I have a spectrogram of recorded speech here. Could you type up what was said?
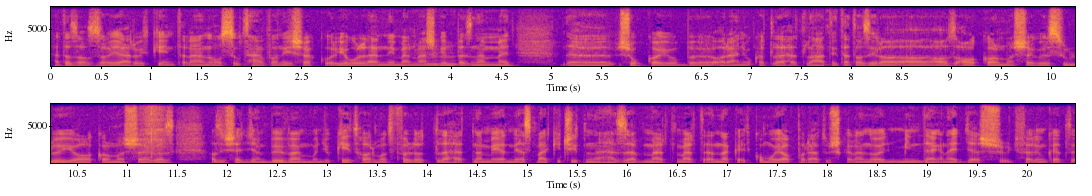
hát az azzal jár, hogy kénytelen hosszú távon is akkor jól lenni, mert másképp uh-huh. ez nem megy. Sokkal jobb arányokat lehet látni, tehát azért a, a, az alkalmasság, a szülői alkalmasság az, az is egy ilyen bőven mondjuk kétharmad fölött lehetne mérni, ezt már kicsit nehezebb, mert, mert ennek egy komoly apparátus kellene, hogy minden egyes ügyfelünket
